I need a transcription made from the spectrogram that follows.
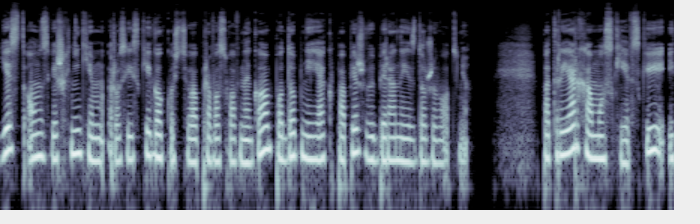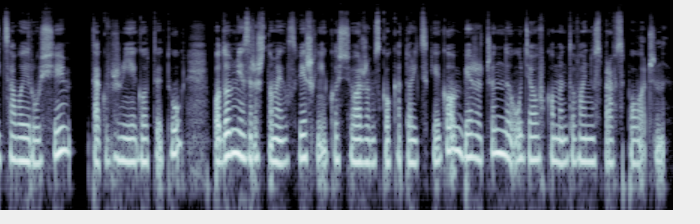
Jest on zwierzchnikiem rosyjskiego kościoła prawosławnego, podobnie jak papież wybierany jest dożywotnio. Patriarcha Moskiewski i całej Rusi tak brzmi jego tytuł, podobnie zresztą jak zwierzchnik Kościoła Rzymskokatolickiego, bierze czynny udział w komentowaniu spraw społecznych.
